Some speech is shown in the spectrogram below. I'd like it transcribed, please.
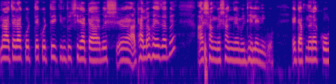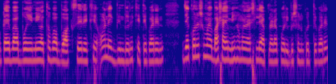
নাড়াচাড়া করতে করতে কিন্তু শিরাটা বেশ আঠালো হয়ে যাবে, আর সঙ্গে সঙ্গে আমি ঢেলে নিব। এটা আপনারা কৌটায় বা বয়েমে অথবা বক্সে রেখে অনেক দিন ধরে খেতে পারেন। যে কোনো সময় বাসায় মেহমান আসলে আপনারা পরিবেশন করতে পারেন।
